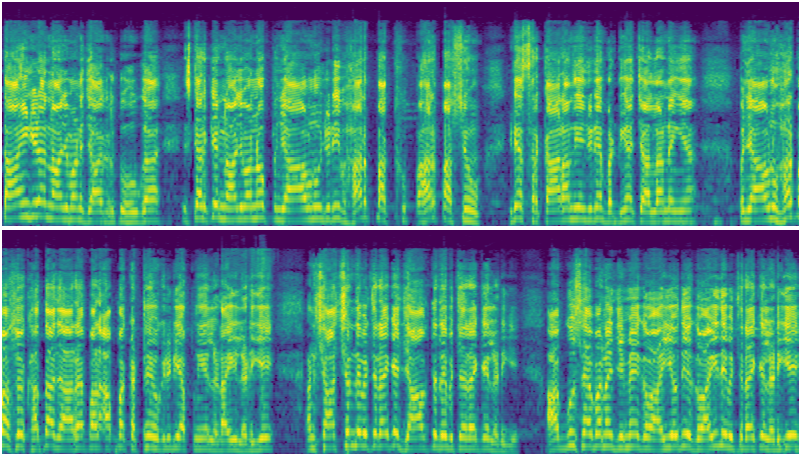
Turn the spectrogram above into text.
ਤਾਂ ਹੀ ਜਿਹੜਾ ਨੌਜਵਾਨ ਜਾਗਰੂਕ ਹੋਊਗਾ। ਇਸ ਕਰਕੇ ਨੌਜਵਾਨੋ, ਪੰਜਾਬ ਨੂੰ ਜਿਹੜੀ ਹਰ ਪੱਖ, ਹਰ ਪਾਸਿਓਂ ਜਿਹੜੀਆਂ ਸਰਕਾਰਾਂ ਦੀਆਂ ਜਿਹੜੀਆਂ ਵੱਡੀਆਂ ਚਾਲਾਂ ਨੇਗੀਆਂ ਪੰਜਾਬ ਨੂੰ ਹਰ ਪਾਸੇ ਖਾਦਾ ਜਾ ਰਿਹਾ, ਪਰ ਆਪਾਂ ਇਕੱਠੇ ਹੋ ਕੇ ਜਿਹੜੀ ਆਪਣੀ ਇਹ ਲੜਾਈ ਲੜੀਏ, ਅਨੁਸ਼ਾਸਨ ਦੇ ਵਿੱਚ ਰਹਿ ਕੇ, ਜਾਬਤੇ ਦੇ ਵਿੱਚ ਰਹਿ ਕੇ ਲੜੀਏ। ਆਗੂ ਸਾਹਿਬਾਂ ਨੇ ਜਿਵੇਂ ਅਗਵਾਈ ਹੈ ਉਹਦੀ ਅਗਵਾਈ ਦੇ ਵਿੱਚ ਰਹਿ ਕੇ ਲੜੀਏ।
